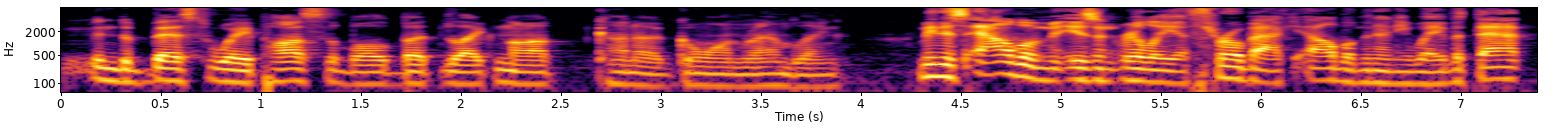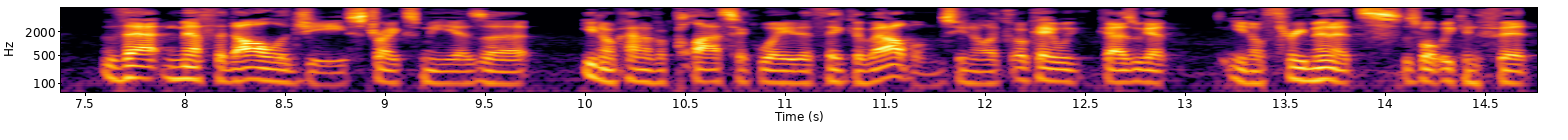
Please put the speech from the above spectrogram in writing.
in the best way possible, but like not kind of go on rambling. I mean, this album isn't really a throwback album in any way, but that that methodology strikes me as a you know kind of a classic way to think of albums. You know, like okay, we, guys, we got you know three minutes is what we can fit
